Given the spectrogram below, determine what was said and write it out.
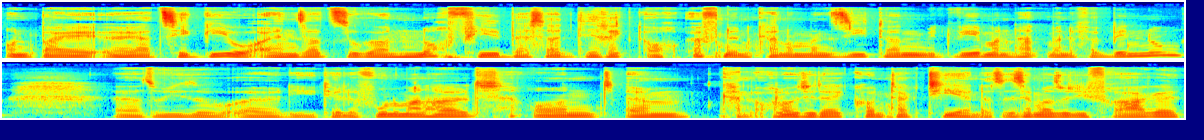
und bei äh, CGO-Einsatz sogar noch viel besser direkt auch öffnen kann und man sieht dann, mit wem man hat man eine Verbindung, also die, so, äh, die Telefonnummern halt und ähm, kann auch Leute direkt kontaktieren. Das ist ja mal so die Frage,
